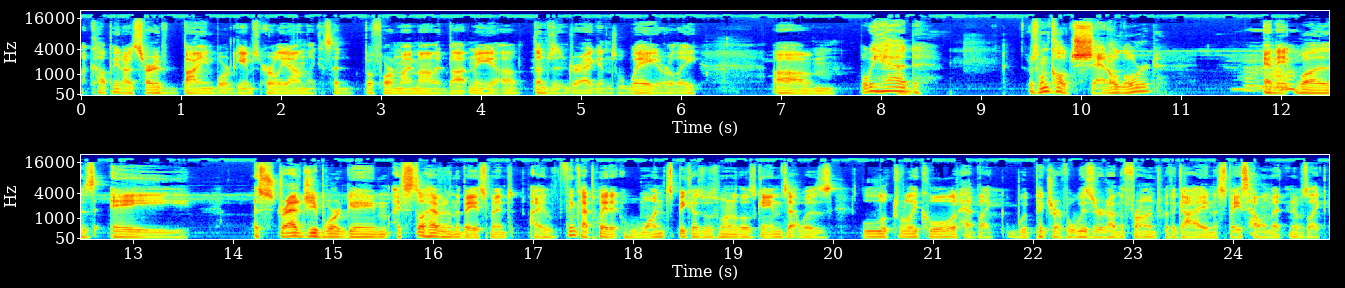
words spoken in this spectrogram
a couple. You know, I started buying board games early on. Like I said before, my mom had bought me uh, Dungeons and Dragons way early. Um, but we had there was one called Shadow Lord, and it was a a strategy board game. I still have it in the basement. I think I played it once because it was one of those games that was looked really cool. It had like a picture of a wizard on the front with a guy in a space helmet, and it was like,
